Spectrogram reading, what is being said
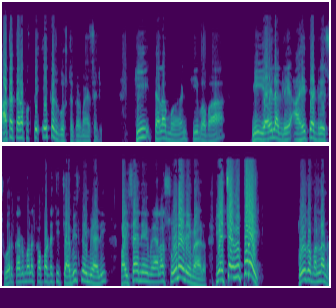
आता त्याला फक्त एकच गोष्ट कर माझ्यासाठी. की त्याला म्हण की बाबा मी यायला लागले आहे त्या ड्रेसवर कारण मला कपाटाची चाबीच नाही मिळाली पैसा नाही मिळाला सोनं नाही मिळालं याच्या उपर आहे. तो जर म्हणला ना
